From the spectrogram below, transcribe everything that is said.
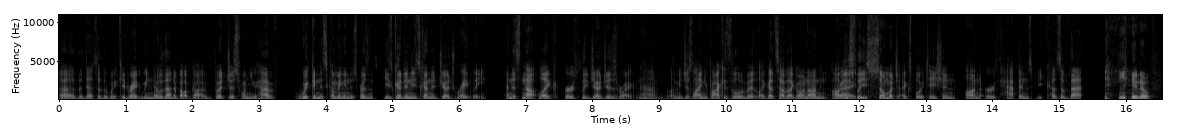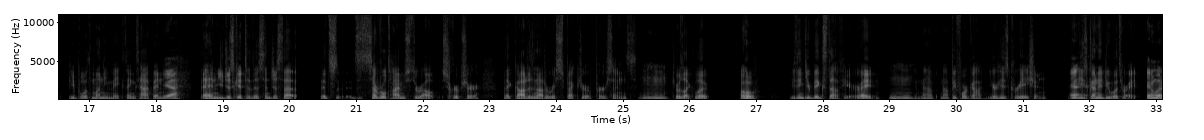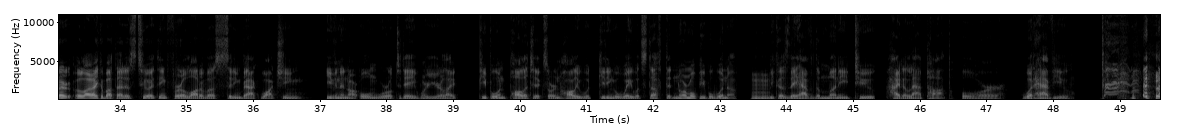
uh, the death of the wicked right we know that Mhm. about god but just when you have wickedness coming in his presence he's good and he's going to judge rightly and it's not like earthly judges right nah let me just line your pockets a little bit like let's have that going on and Right. obviously so much exploitation on earth happens because of that you know people with money make things happen Yeah. and you just get to this and just that it's, it's several times throughout scripture that god is not a respecter of persons Mm-hmm. towards like look oh you think you're big stuff here, right? Mm-hmm. Not not before God. You're His creation, and And- He's gonna do what's right. And what I, what I like about that is too, I think for a lot of us sitting back watching, even in our own world today, where you're like people in politics or in Hollywood getting away with stuff that normal people wouldn't have Mm-hmm. because they have the money to hide a laptop or what have you.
